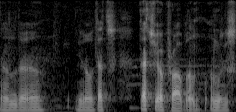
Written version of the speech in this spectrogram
And uh, you know that's that's your problem. I'm just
